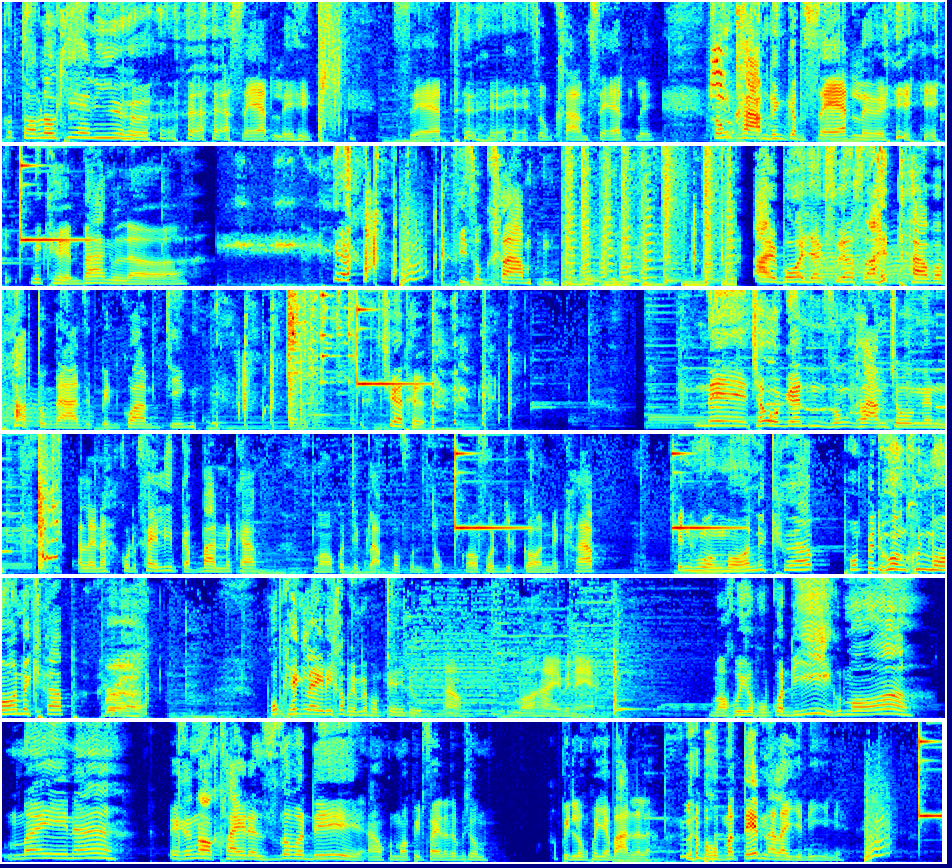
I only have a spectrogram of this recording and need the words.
เขาตอบเราแค่นี้เหรอแซดเลยแซดสงครามแซดเลยสงครามถึงกับแซดเลย ไม่เขินบ้างเหรอ พี่สงครามไอ้บอยอยากเสื้อสายตามาภาพตรงหน้าสิเป็นความจริง เชื่อเถอะ เน่โชว์เงิน สงครามโชว์เงิน อะไรนะ คนไข้รีบกลับบ้านนะครับ หมอก็จะกลับเพราะฝนตกขอฝนหยุดก่อนนะครับ เป็นห่วงหมอนะครับ ผมเป็นห่วงคุณหมอนะครับ Bruh. ผมแข็งแรงดีครับเห็นไหมผมเต้นให้ดู อ้าว คุณหมอหายไปไหนอะคุณหมอคุยกับผมก่อนดี คุณหมอ ไม่นะไอ้ข้างนอกใครแต่ยสวัสดีอ้าวคุณหมอปิดไฟแล้วท่านผู้ชมเขาปิดโรงพยาบาลแล้วเหรอแล้วผมมาเต้นอะไรอยู่นี่เนี่ย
